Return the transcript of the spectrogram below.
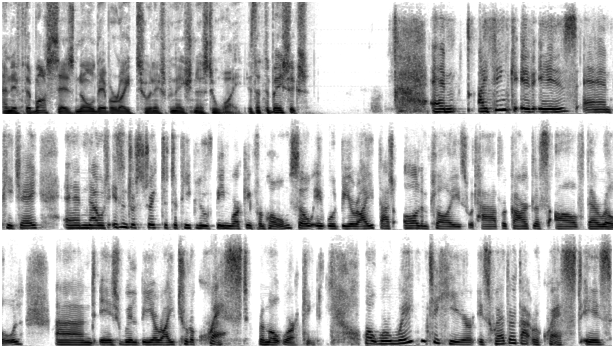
and if the boss says no, they have a right to an explanation as to why. Is that the basics? Um, I think it is, um, PJ. Um, now, it isn't restricted to people who've been working from home, so it would be right that all employees would have, regardless of their role, and it will be a right to request remote working. What we're waiting to hear is whether that request is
